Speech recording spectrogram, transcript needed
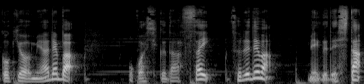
ご興味あればお越しください。それではメグでした。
